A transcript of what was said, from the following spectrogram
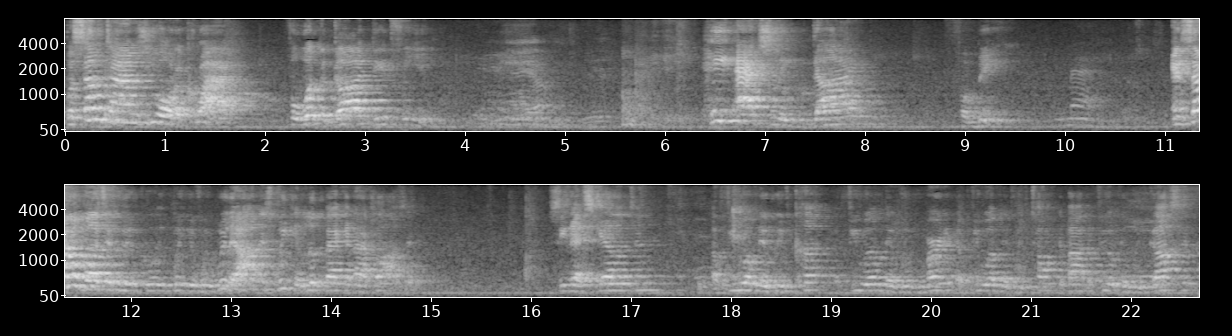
but sometimes you ought to cry for what the God did for you. He actually died for me. And some of us, if, we, if we're really honest, we can look back in our closet, see that skeleton, a few of them that we've cut, a few of them that we've murdered, a few of them that we've talked about, a few of them that we've gossiped.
